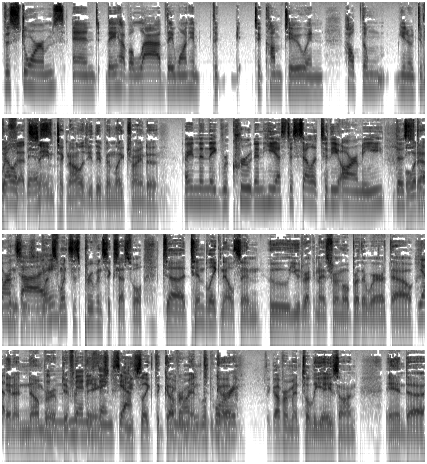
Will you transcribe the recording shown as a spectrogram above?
the storms and they have a lab they want him to come to and help them you know With develop that this same technology, they've been like trying to. right? And then they recruit, and he has to sell it to the army. The Well, what happens guy. is once once it's proven successful, uh, Tim Blake Nelson, who you'd recognize from "Oh Brother Where Art Thou" Yep. and a number of different many things, yeah. he's like the government, Report. the governmental liaison, and. Uh,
